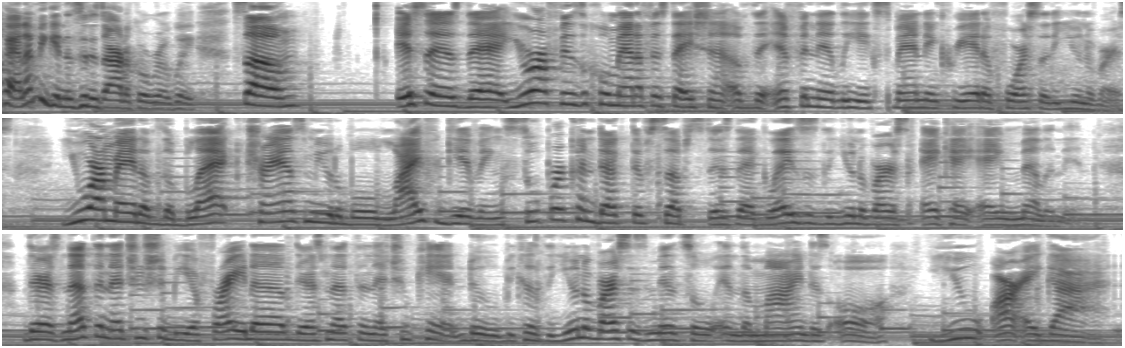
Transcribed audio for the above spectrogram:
okay, let me get into this article real quick. So it says that you're a physical manifestation of the infinitely expanding creative force of the universe. You are made of the black, transmutable, life giving, superconductive substance that glazes the universe, aka melanin. There's nothing that you should be afraid of. There's nothing that you can't do because the universe is mental and the mind is all. You are a God.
